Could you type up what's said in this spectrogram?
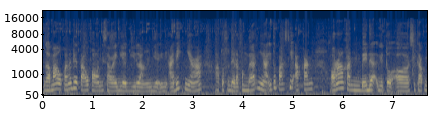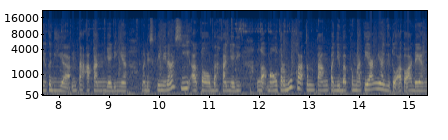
Nggak mau karena dia tahu kalau misalnya dia bilang dia ini adiknya atau saudara kembarnya itu pasti akan orang akan beda gitu uh, sikapnya ke dia. Entah akan jadinya mendiskriminasi atau bahkan jadi nggak mau terbuka tentang penyebab kematiannya gitu atau ada yang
